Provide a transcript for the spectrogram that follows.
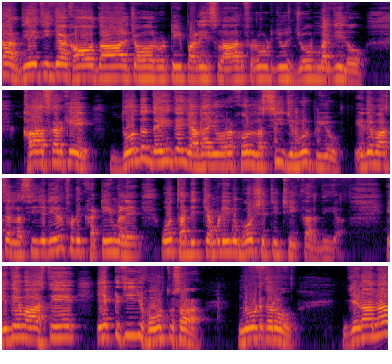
ਘਰ ਦੀਆਂ ਚੀਜ਼ਾਂ ਖਾਓ, ਦਾਲ, ਚੌਲ, ਰੋਟੀ, ਪਾਣੀ, ਸਲਾਦ ਫਰੂਟ ਜੂਸ ਜੋ ਮਰਜ਼ੀ ਲਓ। ਖਾਸ ਕਰਕੇ ਦੁੱਧ, ਦਹੀਂ ਤੇ ਜ਼ਿਆਦਾ ਜ਼ੋਰ ਰੱਖੋ, ਲੱਸੀ ਜ਼ਰੂਰ ਪੀਓ। ਇਹਦੇ ਵਾਸਤੇ ਲੱਸੀ ਜਿਹੜੀ ਹੈ ਨਾ ਥੋੜੀ ਖੱਟੀ ਮਿਲੇ, ਉਹ ਤੁਹਾਡੀ ਚਮੜੀ ਨੂੰ ਬਹੁਤ ਛੇਤੀ ਠੀਕ ਕਰਦੀ ਆ। ਇਹਦੇ ਵਾਸਤੇ ਇੱਕ ਚੀਜ਼ ਹੋਰ ਤੁਸੀਂ ਨੋਟ ਕਰੋ, ਜਿਹੜਾ ਨਾ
